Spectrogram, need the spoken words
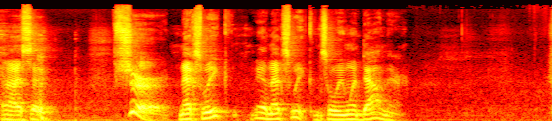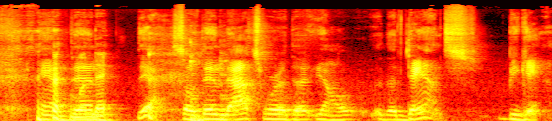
And I said, sure. Next week? Yeah, next week. And so we went down there. And then, yeah. So then that's where the, you know, the dance began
